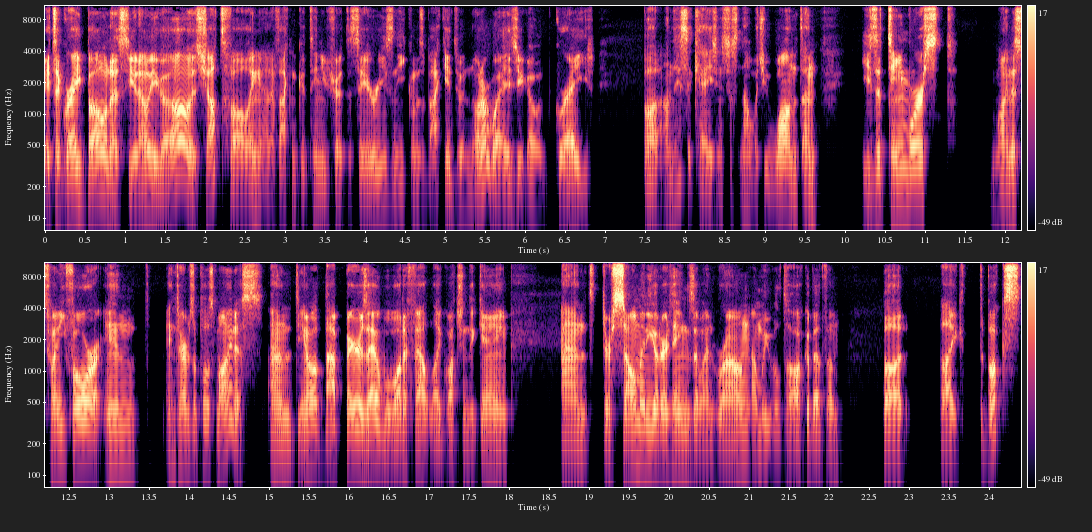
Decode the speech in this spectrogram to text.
it's a great bonus, you know. You go, oh, his shot's falling, and if that can continue throughout the series and he comes back into it in other ways, you go, great. But on this occasion, it's just not what you want. And he's a team worst minus 24 in in terms of plus. And you know, that bears out with what it felt like watching the game. And there's so many other things that went wrong, and we will talk about them. But like the Bucks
